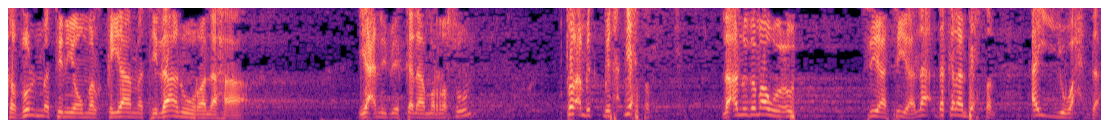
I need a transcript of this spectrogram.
كظلمة يوم القيامة لا نور لها. يعني بكلام الرسول طبعا بيحصل. لأنه ده ما وعود سياسية لا ده كلام بيحصل. أي وحدة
